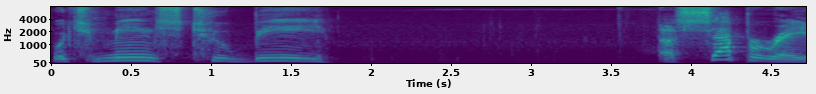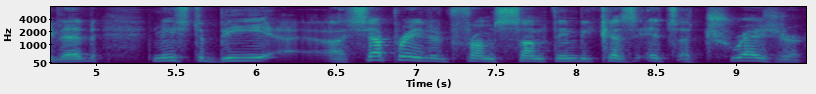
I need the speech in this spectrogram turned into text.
which means to be uh, separated, means to be uh, separated from something because it's a treasure.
